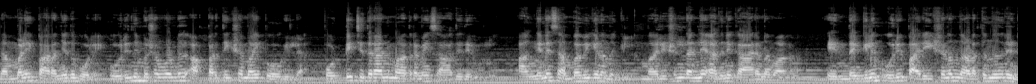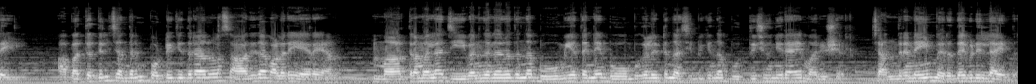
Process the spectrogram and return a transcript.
നമ്മൾ ഈ പറഞ്ഞതുപോലെ ഒരു നിമിഷം കൊണ്ട് അപ്രത്യക്ഷമായി പോകില്ല. പൊട്ടിച്ചിതറാൻ മാത്രമേ സാധ്യതയുള്ളൂ. അങ്ങനെ സംഭവിക്കണമെങ്കിൽ മനുഷ്യൻ തന്നെ അതിന് കാരണമാകണം. എന്തെങ്കിലും ഒരു പരീക്ഷണം നടത്തുന്നതിനിടയിൽ അബദ്ധത്തിൽ ചന്ദ്രൻ പൊട്ടിച്ചിതറാനുള്ള സാധ്യത വളരെയേറെയാണ് മാത്രമല്ല ജീവൻ നിലനിർത്തുന്ന ഭൂമിയെ തന്നെ ബോംബുകളിട്ട് നശിപ്പിക്കുന്ന ബുദ്ധിശൂന്യരായ മനുഷ്യർ ചന്ദ്രനെയും വെറുതെ വിടില്ല എന്ന്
